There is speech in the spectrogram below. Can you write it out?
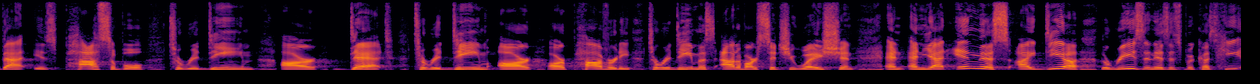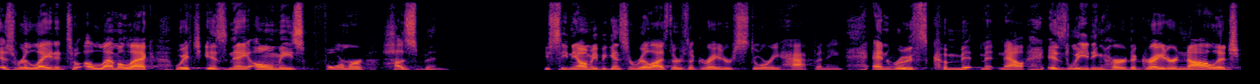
that is possible to redeem our debt, to redeem our, our poverty, to redeem us out of our situation. And, and yet, in this idea, the reason is it's because he is related to Elimelech, which is Naomi's former husband. You see, Naomi begins to realize there's a greater story happening. And Ruth's commitment now is leading her to greater knowledge,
